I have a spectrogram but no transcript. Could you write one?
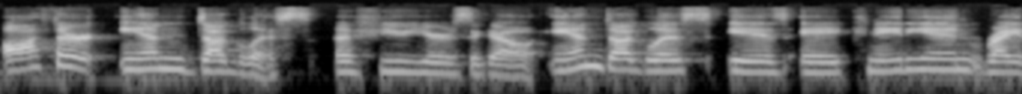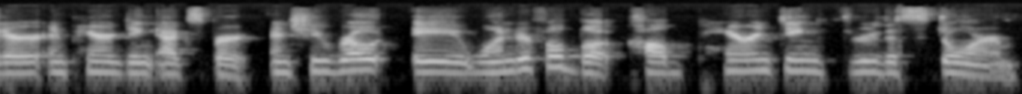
author Ann Douglas a few years ago. Ann Douglas is a Canadian writer and parenting expert, and she wrote a wonderful book called Parenting Through the Storm.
